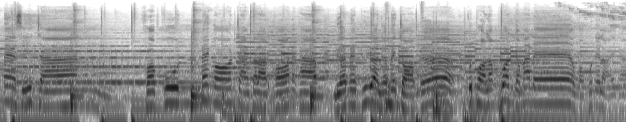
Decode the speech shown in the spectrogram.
คุณแม่สีจันขอบคุณแม่งอนจากตลาดคอนะครับ เหลือแม่เครือเหลือแม่จอบเด้อคุณพ่อลำพวนกับมาแล้ว ขอบคุณหลายๆครับ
